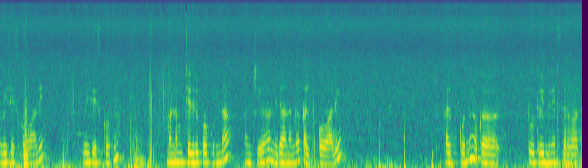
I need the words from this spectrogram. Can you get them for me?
వేసేసుకోవాలి. వేసేసుకొని మనం చెదిరిపోకుండా మంచిగా నిదానంగా కలుపుకోవాలి. కలుపుకొని ఒక టూ త్రీ మినిట్స్ తర్వాత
